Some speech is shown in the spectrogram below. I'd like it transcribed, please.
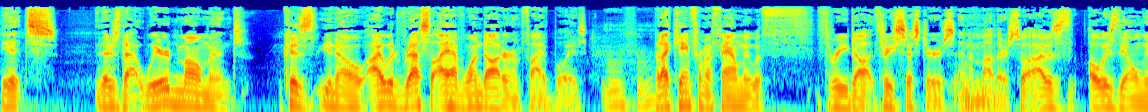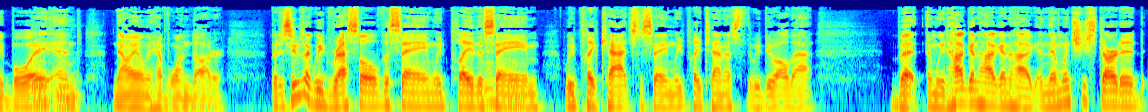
it's there's that weird moment because you know I would wrestle. I have one daughter and five boys, mm-hmm. but I came from a family with three da- three sisters and a mm-hmm. mother, so I was always the only boy, mm-hmm. and now I only have one daughter. But it seems like we'd wrestle the same, we'd play the same, we'd play catch the same, we'd play tennis, we'd do all that. But and we'd hug and hug and hug. And then when she started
